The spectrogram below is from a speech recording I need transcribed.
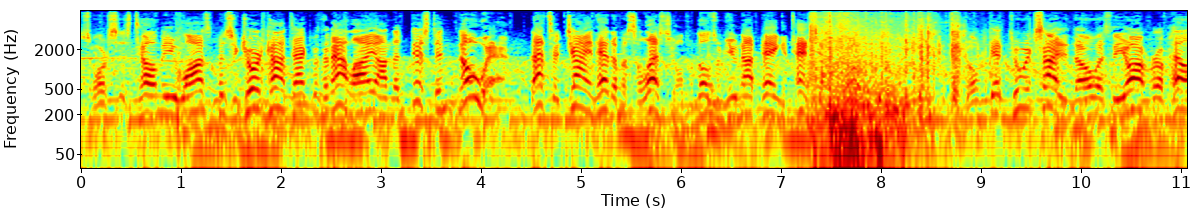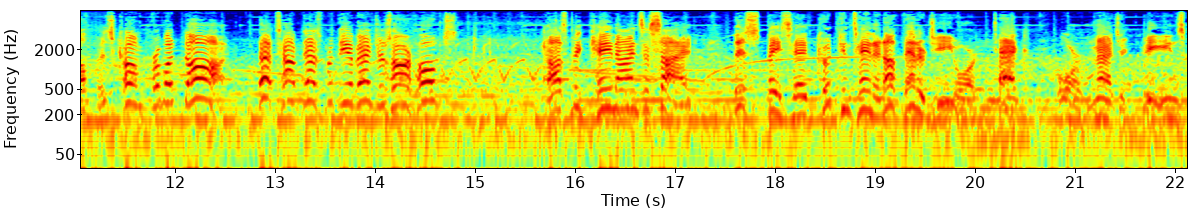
Sources tell me Wasp has secured contact with an ally on the distant Knowhere. That's a giant head of a celestial for those of you not paying attention. Don't get too excited, though, as the offer of help has come from a Dawn. That's how desperate the Avengers are, folks. Cosmic canines aside, this spacehead could contain enough energy or tech or magic beans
